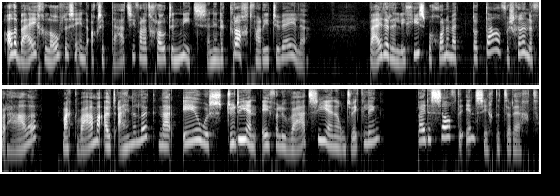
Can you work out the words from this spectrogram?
Allebei geloofden ze in de acceptatie van het grote niets en in de kracht van rituelen. Beide religies begonnen met totaal verschillende verhalen, maar kwamen uiteindelijk na eeuwen studie en evaluatie en ontwikkeling bij dezelfde inzichten terecht.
